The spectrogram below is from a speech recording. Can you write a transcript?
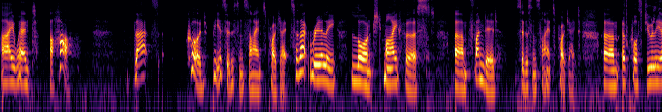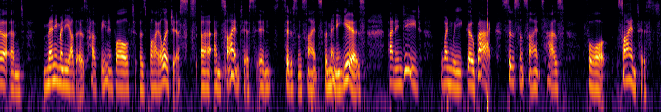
I went, aha, that could be a citizen science project. So that really launched my first um, funded citizen science project. Um, of course, Julia and many, many others have been involved as biologists uh, and scientists in citizen science for many years. And indeed, when we go back, citizen science has, for scientists,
